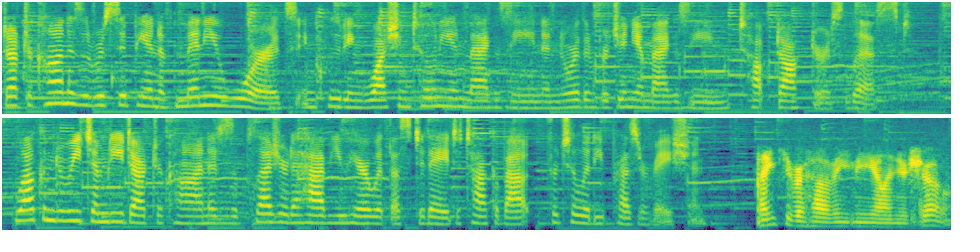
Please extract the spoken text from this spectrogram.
Dr. Khan is a recipient of many awards, including Washingtonian Magazine and Northern Virginia Magazine Top Doctors list. Welcome to ReachMD, Dr. Khan. It is a pleasure to have you here with us today to talk about fertility preservation. Thank you for having me on your show.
